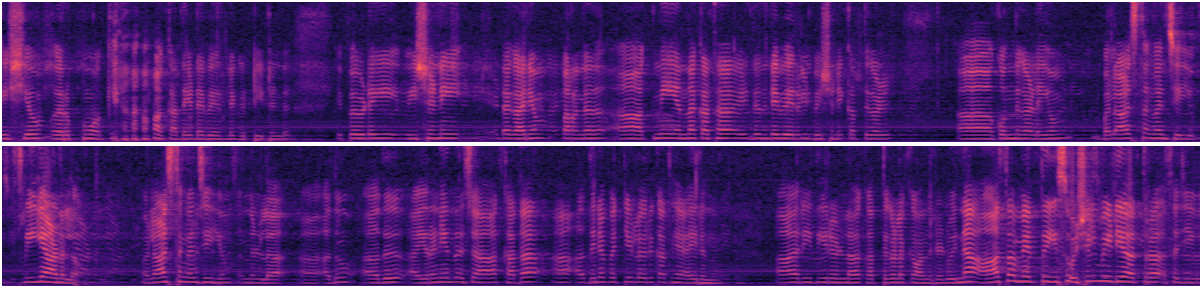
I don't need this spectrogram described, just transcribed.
ദേഷ്യവും വെറുപ്പും ഒക്കെ ആ കഥയുടെ പേരിൽ കിട്ടിയിട്ടുണ്ട്. ഇപ്പോൾ ഇവിടെ ഈ ഭീഷണിയുടെ കാര്യം പറഞ്ഞത് അഗ്നി എന്ന കഥ എഴുതിയതിന്റെ പേരിൽ ഭീഷണി കത്തുകൾ കൊന്നുകളയും ബലാത്സംഗം ചെയ്യും. സ്ത്രീയാണല്ലോ. ബലാത്സംഗം ചെയ്യും എന്നുള്ള അതും അത് ഐറണി എന്ന് വെച്ചാൽ ആ കഥ അതിനെ പറ്റിയുള്ള ഒരു കഥയായിരുന്നു. ആ രീതിയിലുള്ള കത്തുകളൊക്കെ വന്നിട്ടുണ്ട്. പിന്നെ ആ സമയത്ത് ഈ സോഷ്യൽ മീഡിയ അത്ര സജീവ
